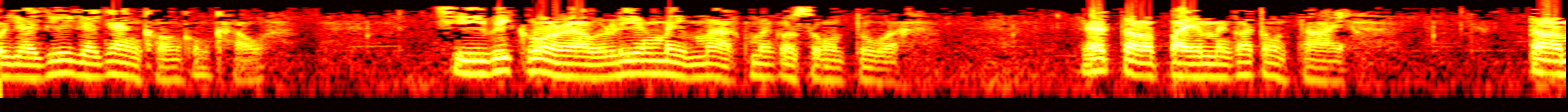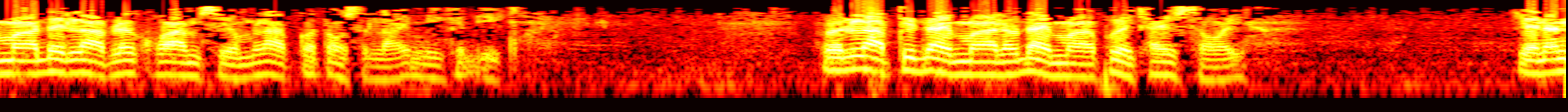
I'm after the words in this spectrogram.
ยอย่ายื้ออย่าแย่งของของเขา ชีวิตของเราเลี้ยงไม่มากมันก็ทรงตัว และต่อไปมันก็ต้องตาย ต่อมาได้ลาบและความเสื่อมลาบก็ต้องสลายมีขึ้นอีก เพราะลาบที่ได้มาเราได้มาเพื่อใช้สอยฉะนั้น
